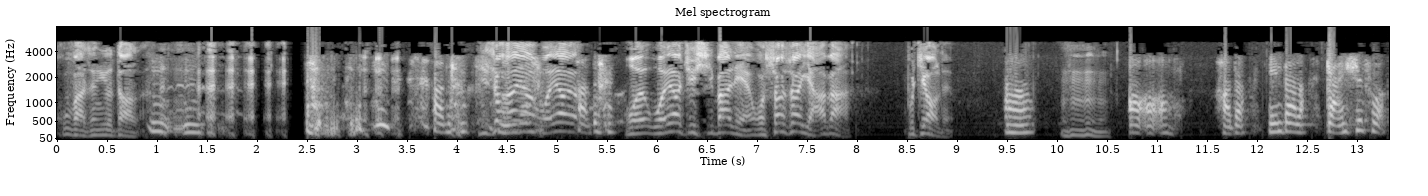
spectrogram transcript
护法神又到了。嗯嗯，好的。你说，哎呀，我要我我要去洗把脸，我刷刷牙吧，不叫了。啊。嗯，哦哦哦，好的，明白了，感恩师傅。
